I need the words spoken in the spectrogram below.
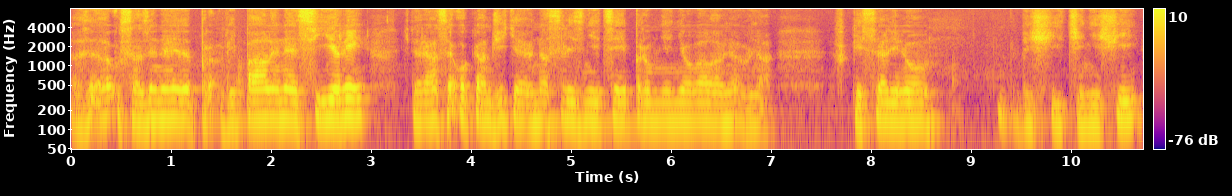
eh, usazené, vypálené síry, která se okamžitě na sliznici proměňovala v kyselinu vyšší či nižší.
